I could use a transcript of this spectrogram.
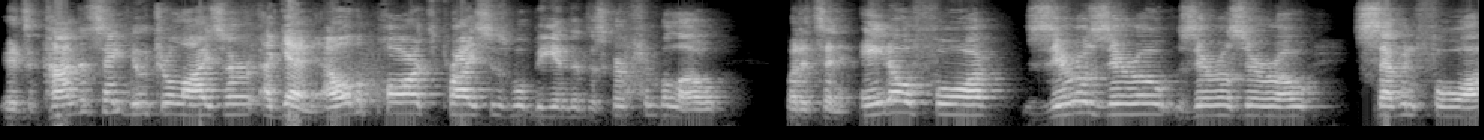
it's a condensate neutralizer. Again, all the parts prices will be in the description below, but it's an 804 000074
